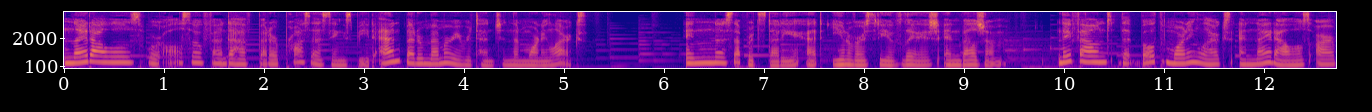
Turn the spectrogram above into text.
Night owls were also found to have better processing speed and better memory retention than morning larks. In a separate study at University of Liège in Belgium, they found that both morning larks and night owls are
